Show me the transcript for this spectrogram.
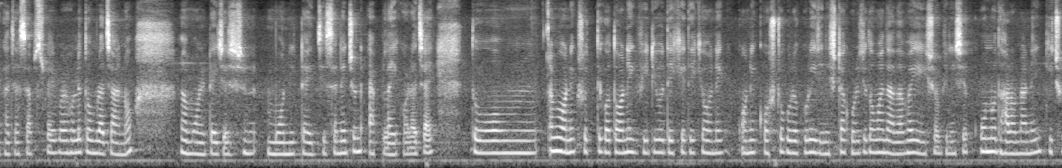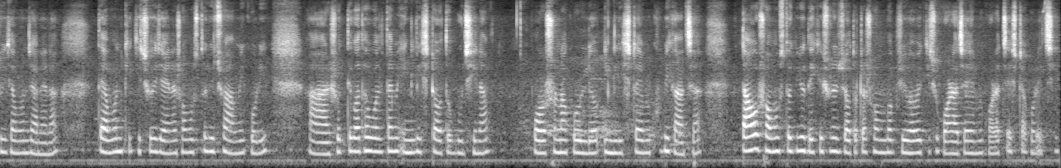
এক হাজার সাবস্ক্রাইবার হলে তোমরা জানো মনিটাইজেশন মনিটাইজেশনের জন্য অ্যাপ্লাই করা যায়। তো আমি অনেক, সত্যি কথা, অনেক ভিডিও দেখে দেখে অনেক অনেক কষ্ট করে করে এই জিনিসটা করেছি। তোমার দাদাভাই এইসব জিনিসে কোনো ধারণা নেই, কিছুই যেমন জানে না। তেমন কি কিছুই জানি না, সমস্ত কিছু আমি করি। আর সত্যি কথা বলতে আমি ইংলিশটা অত বুঝি না। পড়াশোনা করলেও ইংলিশটা আমি খুবই কাঁচা। তাও সমস্ত কিছু দেখে শুনে যতটা সম্ভব যেভাবে কিছু করা যায় আমি করার চেষ্টা করেছি।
